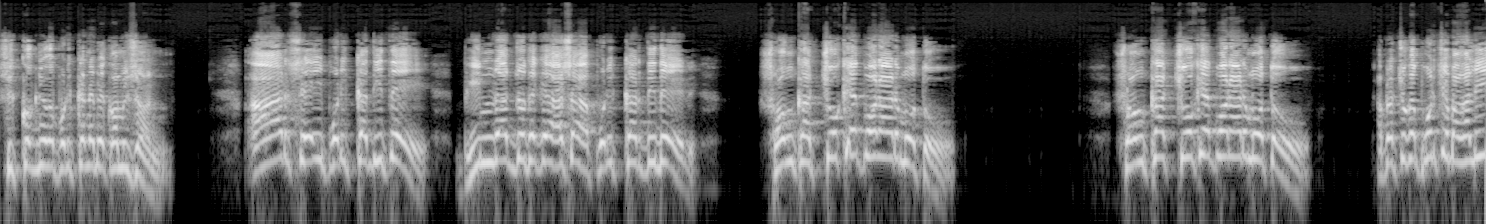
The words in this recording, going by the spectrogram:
শিক্ষক নিয়োগের পরীক্ষা নেবে কমিশন। আর সেই পরীক্ষা দিতে ভিন রাজ্য থেকে আসা পরীক্ষার্থীদের সংখ্যা চোখে পড়ার মতো। সংখ্যা চোখে পড়ার মতো। আপনার চোখে পড়ছে বাঙালি?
